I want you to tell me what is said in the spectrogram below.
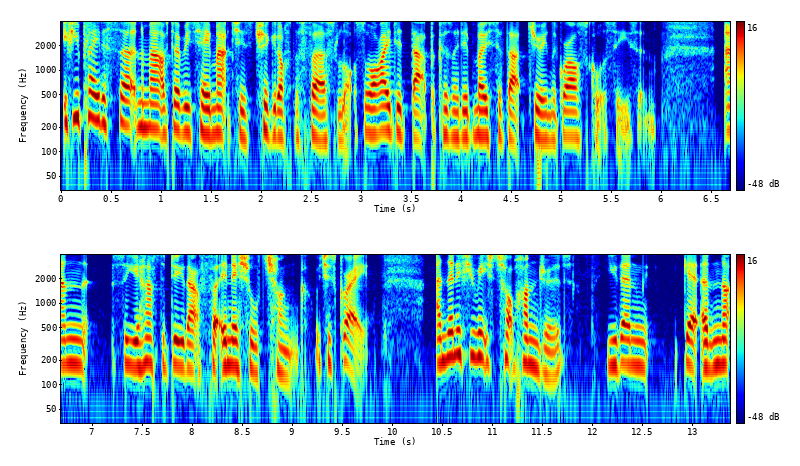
if you played a certain amount of WTA matches, triggered off the first lot. So I did that because I did most of that during the grass court season, and so you have to do that for initial chunk, which is great. And then if you reach top hundred, you then get a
